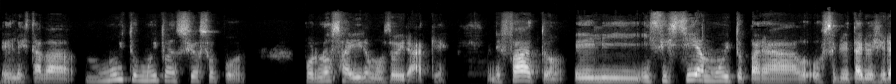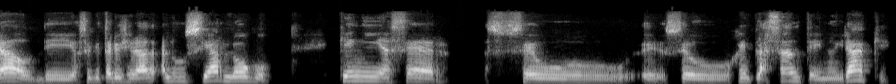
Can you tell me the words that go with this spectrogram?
ele estava muito, muito ansioso por, por não sairmos do Iraque. De fato, ele insistia muito para o secretário-geral, de o secretário-geral anunciar logo quem ia ser seu eh, seu reemplaçante no Iraque,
